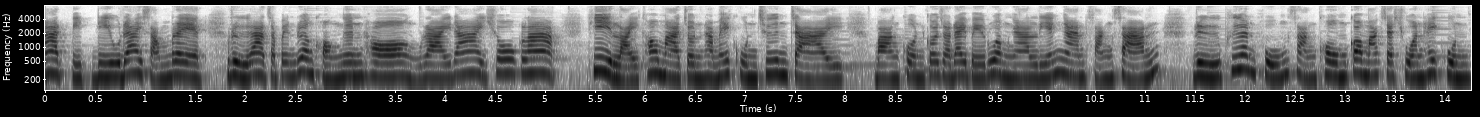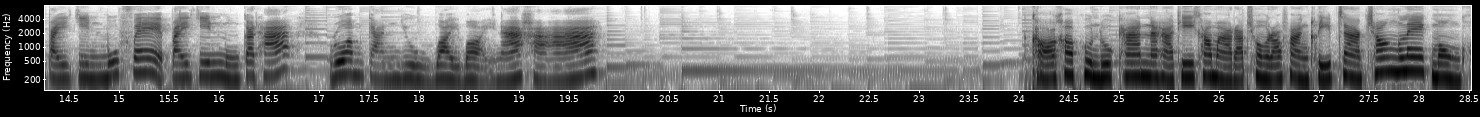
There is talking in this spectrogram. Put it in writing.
มารถปิดดีลได้สำเร็จ หรืออาจจะเป็นเรื่องของเงินทองรายได้โชคลาภที่ไหลเข้ามาจนทำให้คุณชื่นใจ บางคนก็จะได้ไปร่วมงานเลี้ยงงานสังสรรค์ หรือเพื่อนฝูงสังคมก็มักจะชวนให้คุณไปกินบุฟเฟ่ไปกินหมูกระทะ ร่วมกันอยู่บ่อยๆนะคะ ขอขอบคุณทุกท่านนะคะ ที่เข้ามารับชมรับฟังคลิปจากช่องเลขมงค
